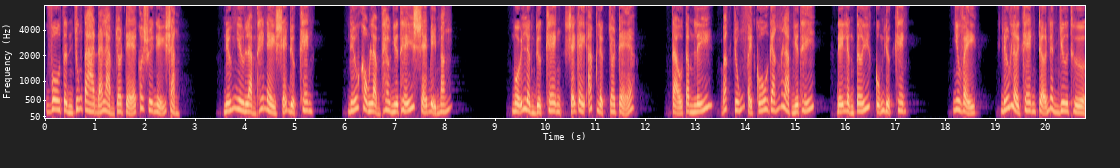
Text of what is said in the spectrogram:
Vô tình chúng ta đã làm cho trẻ có suy nghĩ rằng, nếu như làm thế này sẽ được khen, nếu không làm theo như thế sẽ bị mắng. Mỗi lần được khen sẽ gây áp lực cho trẻ, tạo tâm lý bắt chúng phải cố gắng làm như thế để lần tới cũng được khen. Như vậy, nếu lời khen trở nên dư thừa,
